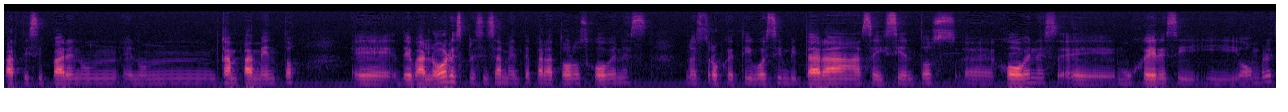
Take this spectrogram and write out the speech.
participar en un, en un campamento eh, de valores precisamente para todos los jóvenes. Nuestro objetivo es invitar a 600 eh, jóvenes, mujeres y, hombres,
